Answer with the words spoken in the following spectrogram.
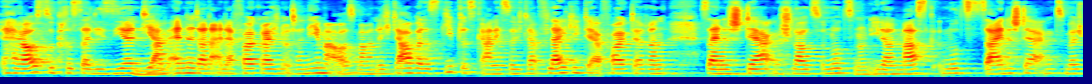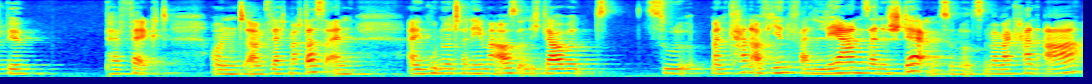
herauszukristallisieren, mhm. die am Ende dann einen erfolgreichen Unternehmer ausmachen. Und ich glaube, das gibt es gar nicht so. Ich glaube, vielleicht liegt der Erfolg darin, seine Stärken schlau zu nutzen. Und Elon Musk nutzt seine Stärken zum Beispiel perfekt. Und ähm, vielleicht macht das einen, einen guten Unternehmer aus. Und ich glaube, zu, man kann auf jeden Fall lernen, seine Stärken zu nutzen, weil man kann A,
